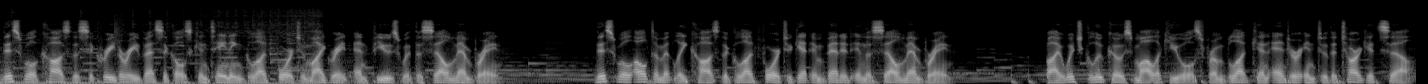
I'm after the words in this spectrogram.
This will cause the secretory vesicles containing GLUT4 to migrate and fuse with the cell membrane. This will ultimately cause the GLUT4 to get embedded in the cell membrane by which glucose molecules from blood can enter into the target cell.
